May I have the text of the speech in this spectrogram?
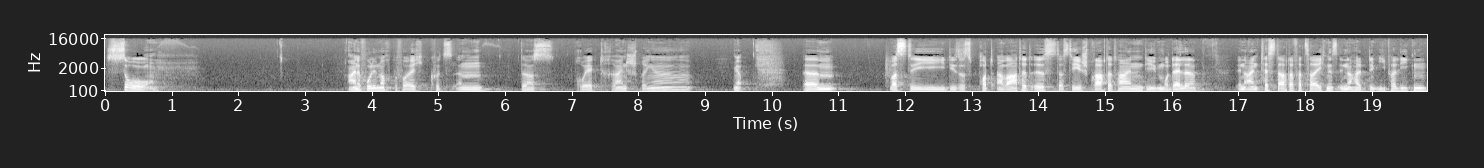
So, eine Folie noch, bevor ich kurz in das Projekt reinspringe. Ja. Ähm, was die, dieses Pod erwartet, ist, dass die Sprachdateien, die Modelle in ein Testdata-Verzeichnis innerhalb dem IPA liegen.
